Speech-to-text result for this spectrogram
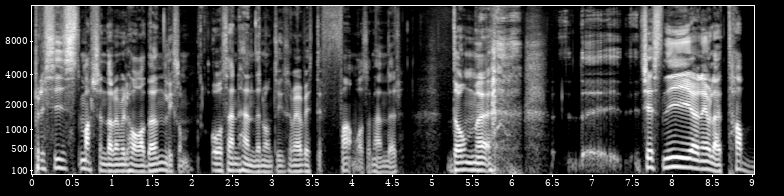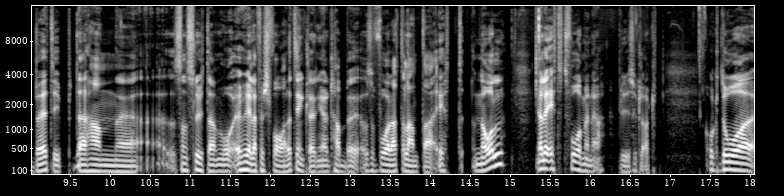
precis matchen där de vill ha den liksom. Och sen händer någonting som jag vet inte fan vad som händer. De eh, Chesney gör en jävla tabbe typ där han eh, som slutar, hela försvaret egentligen gör en tabbe och så får Atalanta 1-0 Eller 1-2 menar jag, blir det såklart. Och då eh,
